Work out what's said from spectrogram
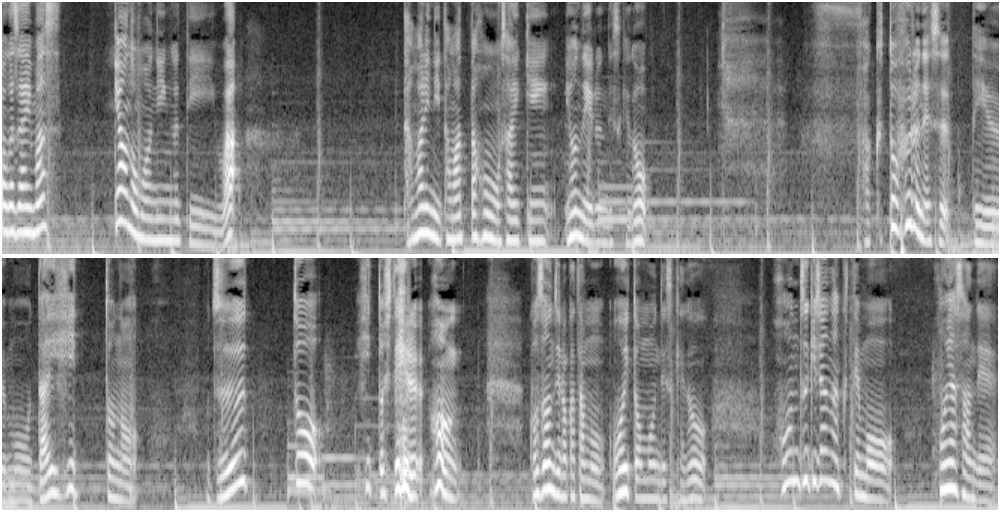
ようございます。今日のモーニングティーはたまりにたまった本を最近読んでいるんですけどファクトフルネスっていうもう大ヒットのずっとヒットしている本ご存知の方も多いと思うんですけど本好きじゃなくても本屋さんで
